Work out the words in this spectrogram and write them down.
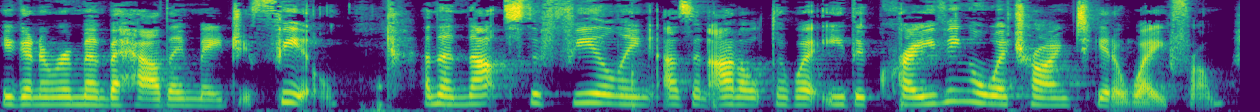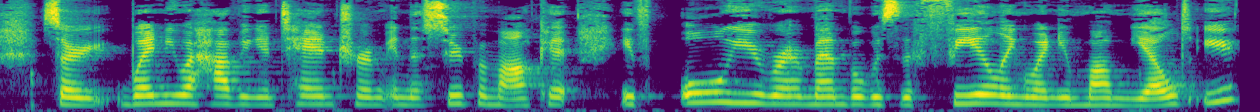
You're going to remember how they made you feel. And then that's the feeling as an adult that we're either craving or we're trying to get away from. So when you were having a tantrum in the supermarket, if all you remember was the feeling when your mum yelled at you, you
